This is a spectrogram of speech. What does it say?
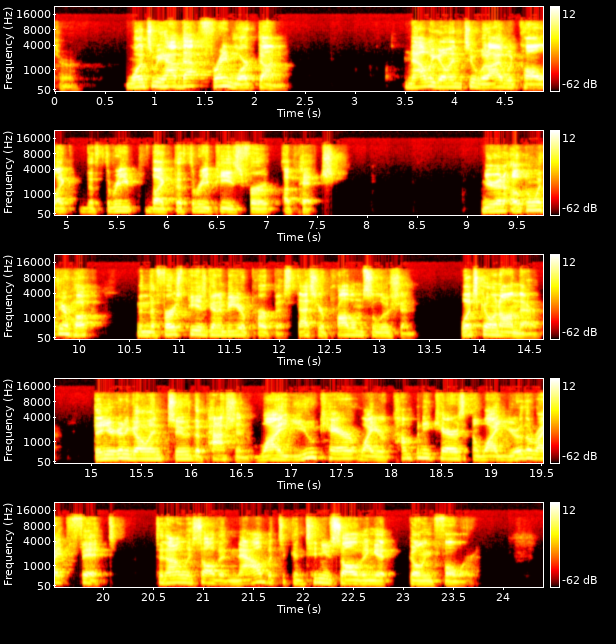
Sure. Once we have that framework done, now we go into what I would call like the three, like the three P's for a pitch. You're going to open with your hook. Then the first P is going to be your purpose. That's your problem solution. What's going on there? Then you're going to go into the passion, why you care, why your company cares, and why you're the right fit to not only solve it now, but to continue solving it going forward.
